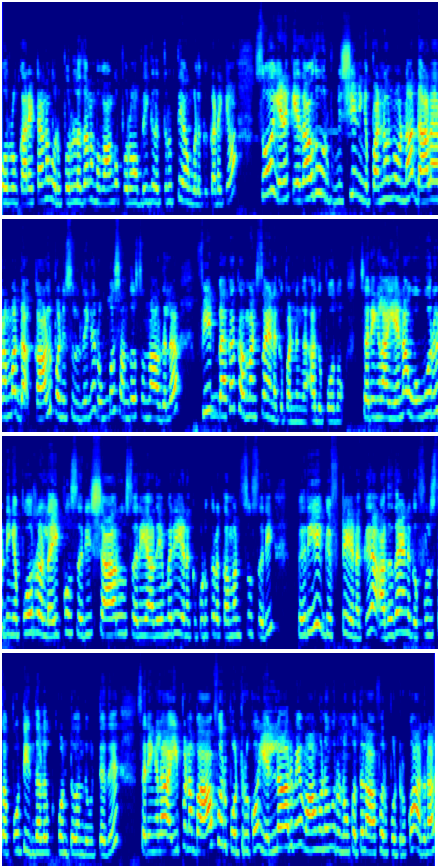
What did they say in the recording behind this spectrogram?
போடுறோம். கரெக்டான ஒரு பொருளை தான் நம்ம வாங்க போகிறோம் அப்படிங்கிற திருப்தி அவங்களுக்கு கிடைக்கும். ஸோ எனக்கு ஏதாவது ஒரு விஷயம் நீங்கள் பண்ணணும்னா தாராளமாக கால் பண்ணி சொல்கிறீங்க ரொம்ப சந்தோஷம் தான் அதில். ஃபீட்பேக்கை கமெண்ட்ஸ் எனக்கு பண்ணுங்க. அது போதும். சரிங்களா? ஏன்னா ஒவ்வொரு நீங்கள் போடுற லைக்கும் சரி ஷேரும் சரி அதே மாதிரி எனக்கு கொடுக்குற கமெண்ட்ஸும் சரி பெரிய கிஃப்ட் எனக்கு. அதுதான் எனக்கு ஃபுல் சப்போர்ட் இந்த அளவுக்கு கொண்டு வந்து விட்டது. சரிங்களா? இப்போ நம்ம ஆஃபர் போட்டிருக்கோம். எல்லாருமே வாங்கணுங்கிற நோக்கத்தில் ஆஃபர் போட்டிருக்கோம். அதனால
